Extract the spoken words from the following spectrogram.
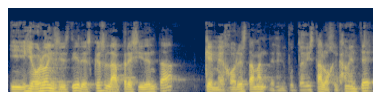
Y yo vuelvo a insistir, es que es la presidenta que mejor está, desde mi punto de vista, lógicamente,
